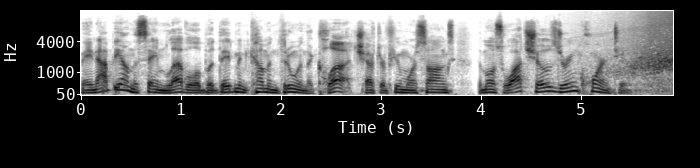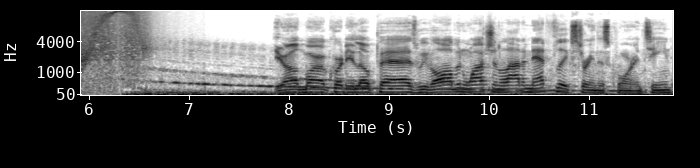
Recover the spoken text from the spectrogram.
may not be on the same level, but they've been coming through in the clutch after a few more songs, the most watched shows during quarantine. You're on Mario Courtney Lopez. We've all been watching a lot of Netflix during this quarantine.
